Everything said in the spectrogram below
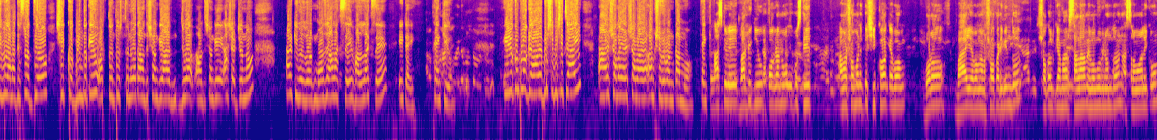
এবং আমাদের শ্রদ্ধেয় শিক্ষক বৃন্দকেও অত্যন্ত ধন্যবাদ আমাদের সঙ্গে আমাদের সঙ্গে আসার জন্য। আর কি বলব মজা লাগছে, ভালো লাগছে, এটাই। থ্যাংক ইউ এরকম প্রোগ্রাম আরও বেশি বেশি চাই, আর সবাই সবার অংশগ্রহণ কাম্য। থ্যাংক ইউ আজকের এই বারবিকিউ প্রোগ্রামে উপস্থিত আমার সম্মানিত শিক্ষক এবং বড় ভাই এবং আমার সহপাঠীবৃন্দ, সকলকে আমার সালাম এবং অভিনন্দন, আসসালামু আলাইকুম।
